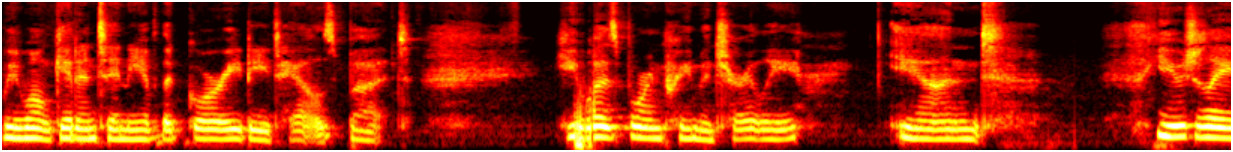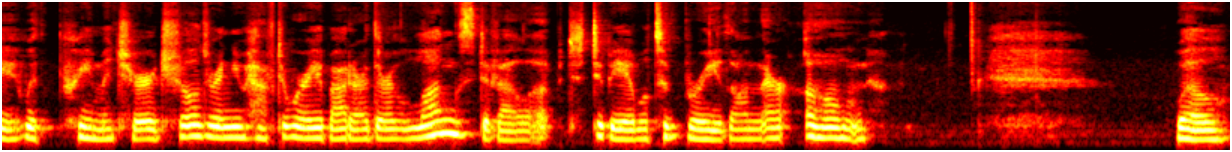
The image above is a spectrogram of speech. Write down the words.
We won't get into any of the gory details, but he was born prematurely. And usually, with premature children, you have to worry about are their lungs developed to be able to breathe on their own. Well,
